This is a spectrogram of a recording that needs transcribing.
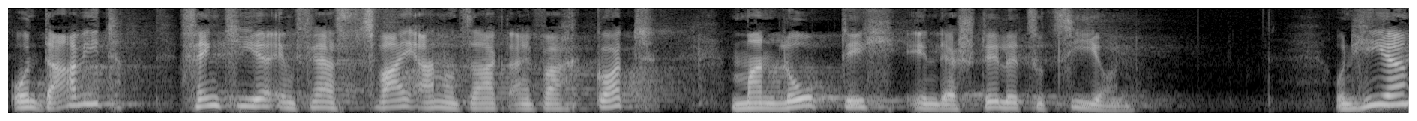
Und David fängt hier im Vers 2 an und sagt einfach, Gott, man lobt dich in der Stille zu Zion. Und hier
